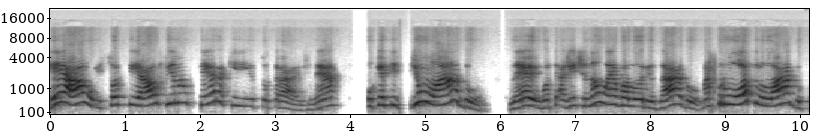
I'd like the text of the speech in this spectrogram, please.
real e social financeira que isso traz, né? Porque se de um lado, né, você, a gente não é valorizado, mas para o outro lado,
